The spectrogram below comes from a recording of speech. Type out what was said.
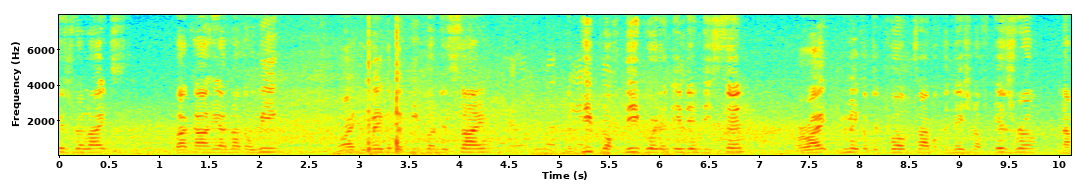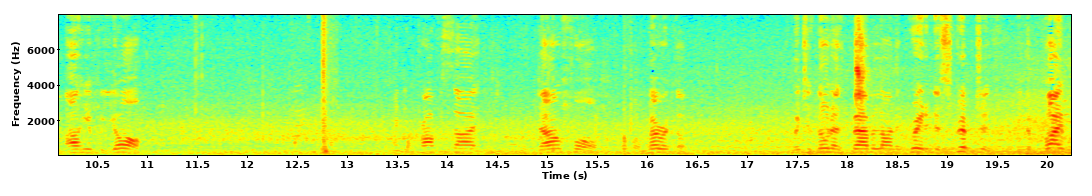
Israelites, back out here another week. All right, you wake up the people on this sign, the people of Negroid and Indian descent. All right, you make up the 12 tribe of the nation of Israel, and I'm out here for y'all. And you prophesy downfall of America, which is known as Babylon the Great in the scriptures, in the Bible.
